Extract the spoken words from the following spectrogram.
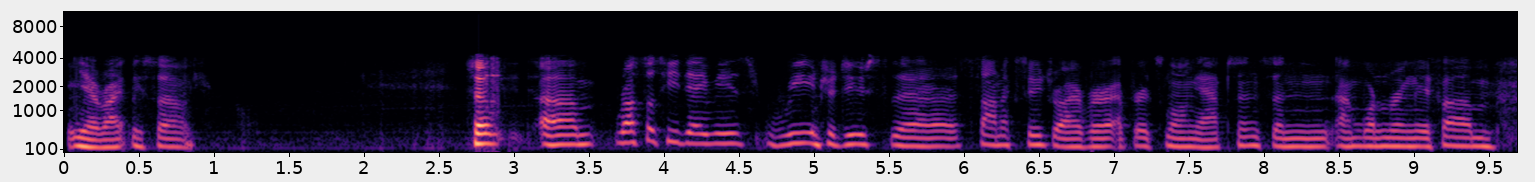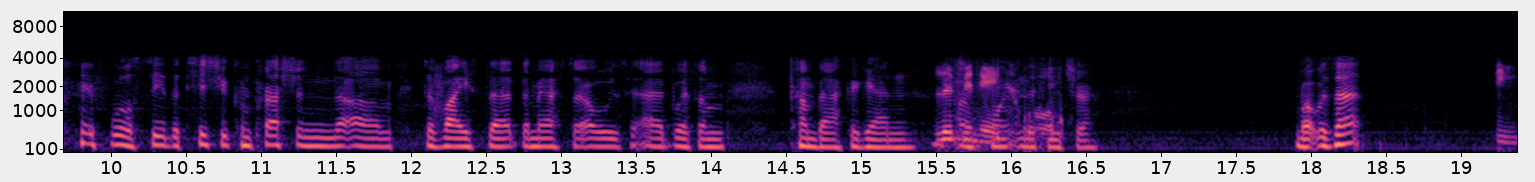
Yeah, rightly so. So, um, Russell T Davies reintroduced the sonic screwdriver after its long absence, and I'm wondering if um, if we'll see the tissue compression uh, device that the master always had with him come back again at some point in the future. What was that? The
